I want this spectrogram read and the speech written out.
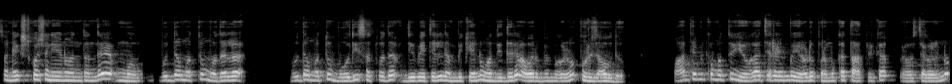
ಸೊ ನೆಕ್ಸ್ಟ್ ಕ್ವಶನ್ ಏನು ಅಂತಂದ್ರೆ ಬುದ್ಧ ಮತ್ತು ಮೊದಲ, ಬುದ್ಧ ಮತ್ತು ಬೋಧಿಸತ್ವದ ದಿವ್ಯತೆಯಲ್ಲಿ ನಂಬಿಕೆಯನ್ನು ಹೊಂದಿದ್ದರೆ ಅವರ ಬಿಂಬಗಳು ಪುರುಷ ಹೌದು. ಮಾಧ್ಯಮಿಕ ಮತ್ತು ಯೋಗಾಚಾರ ಎಂಬ ಎರಡು ಪ್ರಮುಖ ತಾತ್ವಿಕ ವ್ಯವಸ್ಥೆಗಳನ್ನು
